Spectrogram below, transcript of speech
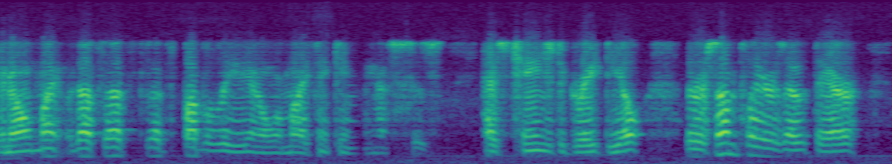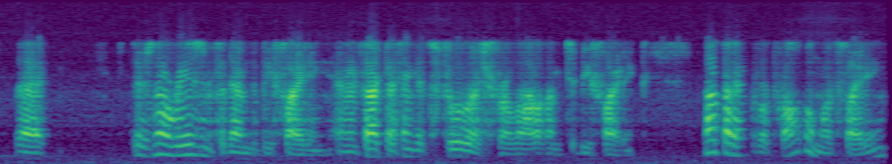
You know, my, that's that's that's probably you know where my thinking has has changed a great deal. There are some players out there that there's no reason for them to be fighting. And in fact, I think it's foolish for a lot of them to be fighting. Not that I have a problem with fighting,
